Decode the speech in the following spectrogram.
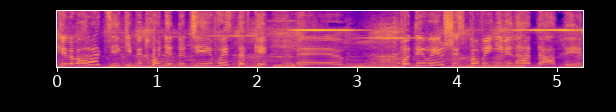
кіровоградці, які підходять до цієї виставки, подивившись, повинні відгадати,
